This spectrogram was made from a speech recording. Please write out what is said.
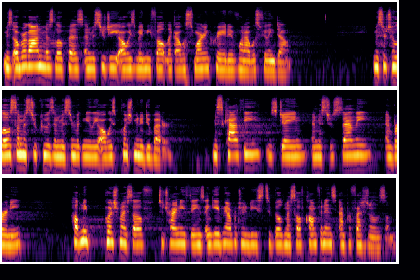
Ms. Obregon, Ms. Lopez, and Mr. G always made me feel like I was smart and creative when I was feeling down. Mr. Tolosa, Mr. Cruz, and Mr. McNeely always pushed me to do better. Miss Kathy, Miss Jane, and Mr. Stanley and Bernie helped me push myself to try new things and gave me opportunities to build my self confidence and professionalism.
